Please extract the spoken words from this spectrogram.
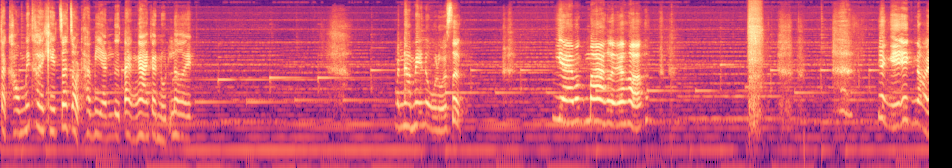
แต่เขาไม่เคยคิดจะจดทะเบียนหรือแต่งงานกับนุชเลย มันทำให้หนูรู้สึก แย่มาก ๆ เลยอะค่ะ อย่างนี้อีกหน่อย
